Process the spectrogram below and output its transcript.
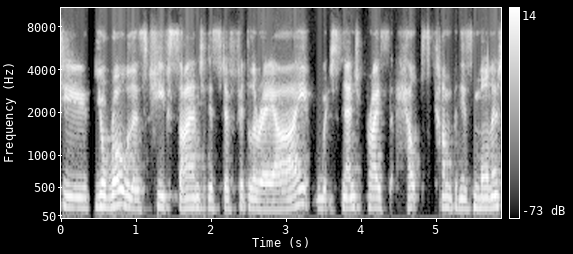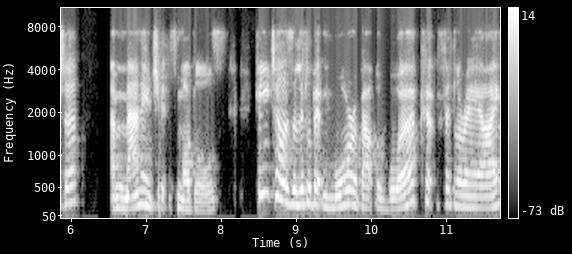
to your role as chief scientist of Fiddler AI, which is an enterprise that helps companies monitor and manage its models. Can you tell us a little bit more about the work at Fiddler AI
